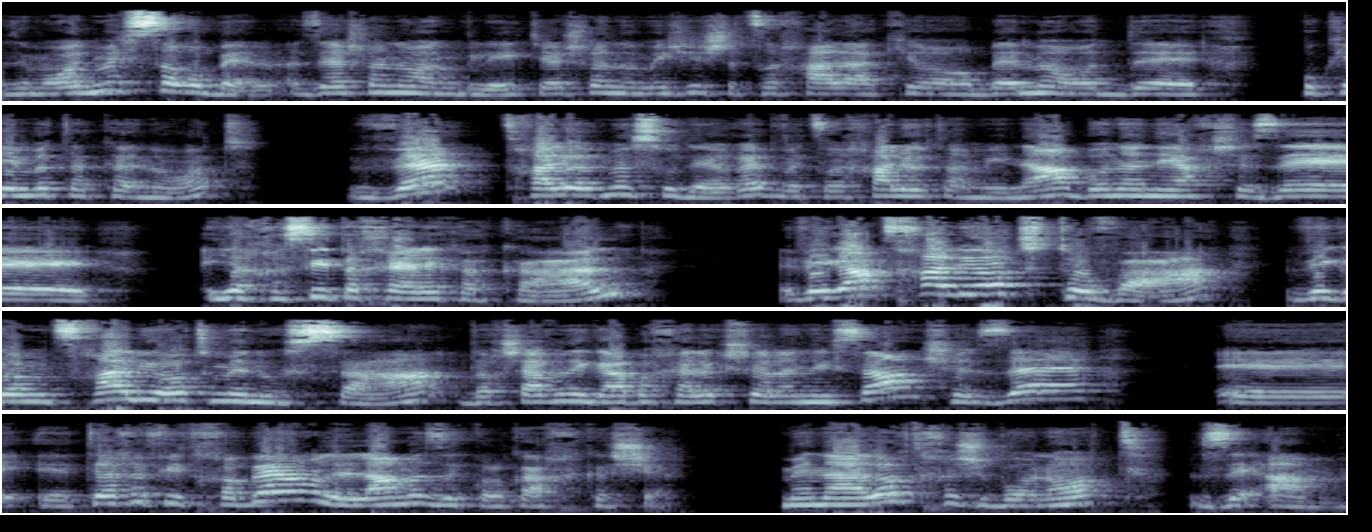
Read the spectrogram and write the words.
זה מאוד מסרבל. אז יש לנו אנגלית, יש לנו מישהי שצריכה להכיר הרבה מאוד uh, חוקים ותקנות, וצריכה להיות מסודרת וצריכה להיות אמינה, בוא נניח שזה יחסית החלק הקל, והיא גם צריכה להיות טובה, והיא גם צריכה להיות מנוסה, ועכשיו ניגע בחלק של הניסיון, שזה אה, אה, תכף יתחבר ללמה זה כל כך קשה. מנהלות חשבונות זה עם,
